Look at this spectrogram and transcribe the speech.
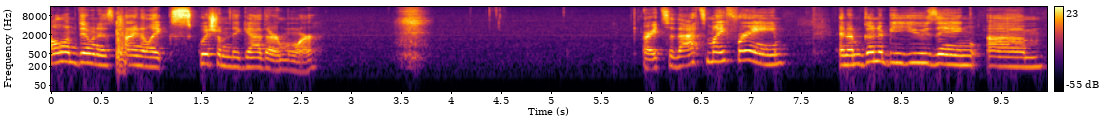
All I'm doing is trying to like squish them together more. Alright so that's my frame and I'm to be using um,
